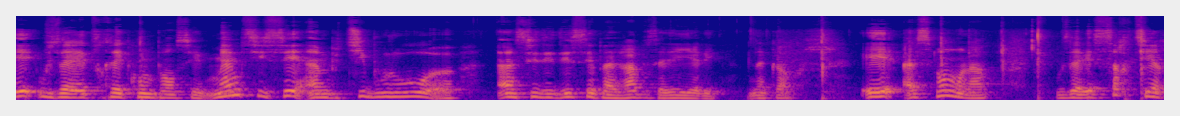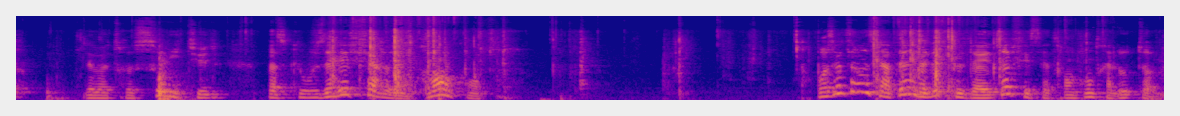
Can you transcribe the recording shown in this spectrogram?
et vous allez être récompensé. Même si c'est un petit boulot, euh, un CDD, c'est pas grave, vous allez y aller. D'accord? Et à ce moment-là, vous allez sortir de votre solitude parce que vous allez faire une rencontre. Pour certains certaines, peut-être que vous avez déjà fait cette rencontre à l'automne.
